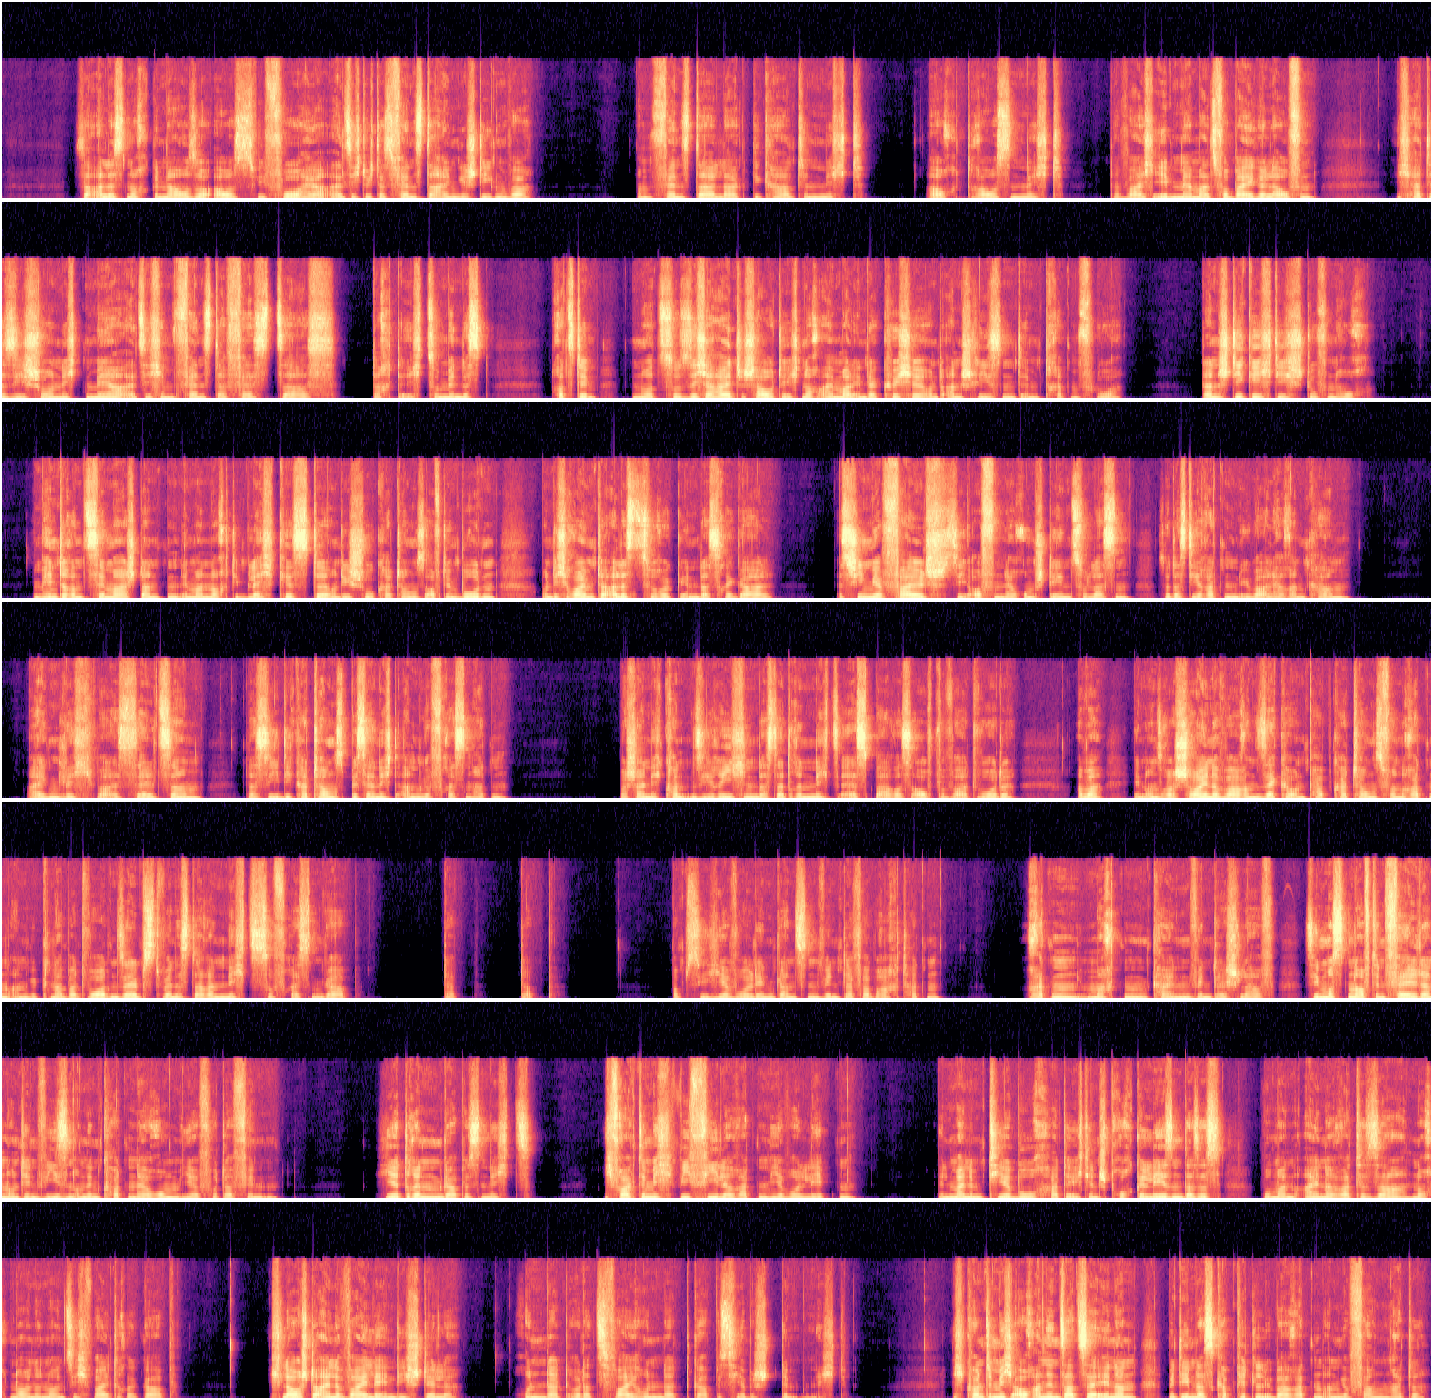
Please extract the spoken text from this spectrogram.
sah alles noch genauso aus wie vorher, als ich durch das Fenster eingestiegen war. Am Fenster lag die Karte nicht. Auch draußen nicht. Da war ich eben mehrmals vorbeigelaufen. Ich hatte sie schon nicht mehr, als ich im Fenster festsaß, dachte ich zumindest. Trotzdem, nur zur Sicherheit schaute ich noch einmal in der Küche und anschließend im Treppenflur. Dann stieg ich die Stufen hoch. Im hinteren Zimmer standen immer noch die Blechkiste und die Schuhkartons auf dem Boden, und ich räumte alles zurück in das Regal. Es schien mir falsch, sie offen herumstehen zu lassen, so dass die Ratten überall herankamen. Eigentlich war es seltsam, dass sie die Kartons bisher nicht angefressen hatten. Wahrscheinlich konnten sie riechen, dass da drin nichts Essbares aufbewahrt wurde, aber in unserer Scheune waren Säcke und Pappkartons von Ratten angeknabbert worden, selbst wenn es darin nichts zu fressen gab. Tap, tap. Ob sie hier wohl den ganzen Winter verbracht hatten? Ratten machten keinen Winterschlaf. Sie mussten auf den Feldern und den Wiesen um den Kotten herum ihr Futter finden. Hier drinnen gab es nichts. Ich fragte mich, wie viele Ratten hier wohl lebten. In meinem Tierbuch hatte ich den Spruch gelesen, dass es, wo man eine Ratte sah, noch 99 weitere gab. Ich lauschte eine Weile in die Stille. Hundert oder zweihundert gab es hier bestimmt nicht. Ich konnte mich auch an den Satz erinnern, mit dem das Kapitel über Ratten angefangen hatte.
